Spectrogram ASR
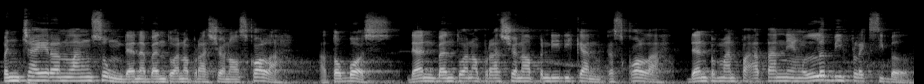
pencairan langsung dana bantuan operasional sekolah atau BOS dan bantuan operasional pendidikan ke sekolah dan pemanfaatan yang lebih fleksibel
